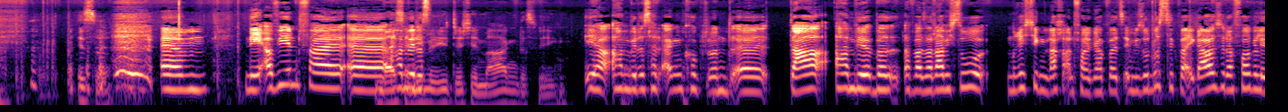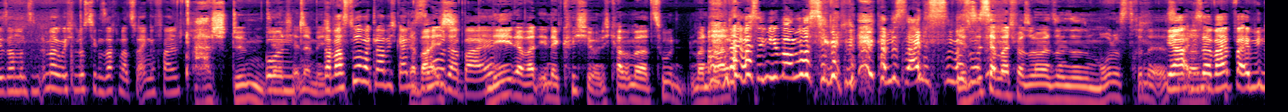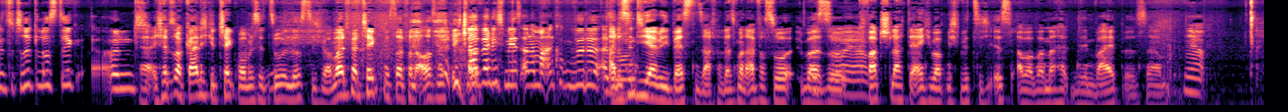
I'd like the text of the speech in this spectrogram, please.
ist so. Ähm, nee, auf jeden Fall äh, haben ja wir das, durch den Magen, deswegen. ja, haben wir das halt angeguckt und äh, da haben wir über, also da habe ich so einen richtigen Lachanfall gehabt, weil es irgendwie so lustig war. Egal, was wir da vorgelesen haben, uns sind immer irgendwelche lustigen Sachen dazu eingefallen. Ah, stimmt. ja, Und ich erinnere mich. da warst du aber, glaube ich, gar Da nicht war so ich, dabei. Nee, da wart ihr in der Küche und ich kam immer dazu und man Und war. dann war es irgendwie immer lustig. Kann es sein, dass es immer Ja, es so... ist ja manchmal so, wenn man so in so einem Modus drin ist. Ja, und dieser Vibe war irgendwie nur zu dritt lustig und ja, ich habe es auch gar nicht gecheckt, warum es jetzt so lustig war. Manchmal checkt man es dann von außen ich glaube, wenn ich es mir jetzt auch nochmal angucken würde, also aber das sind die ja die besten Sachen, dass man einfach so über Ist so, so, ja. Quatsch lacht, der eigentlich überhaupt nicht witzig ist, aber weil man halt in dem Vibe ist. Ja. ja.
